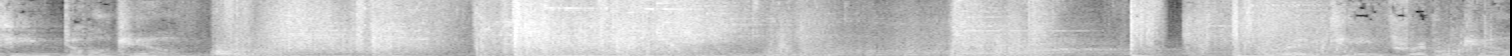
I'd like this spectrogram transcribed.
team double kill. Red team triple kill.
